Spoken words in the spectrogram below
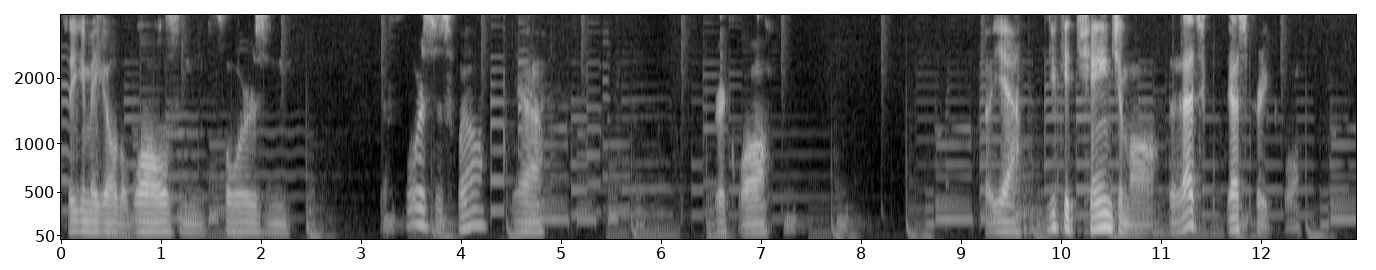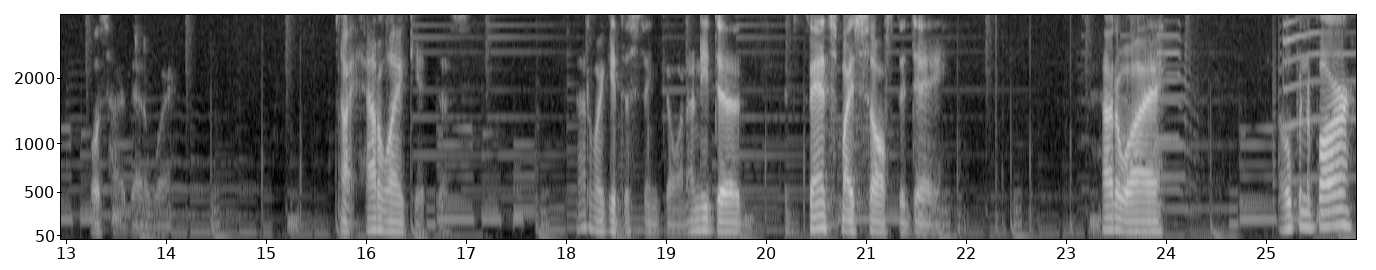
So you can make all the walls and floors and the floors as well. Yeah. Brick wall. So yeah, you could change them all. That's that's pretty cool. Let's hide that away. All right, how do I get this? How do I get this thing going? I need to advance myself today. How do I open the bar?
